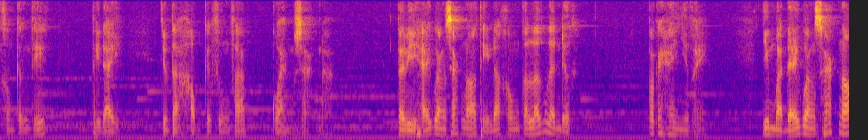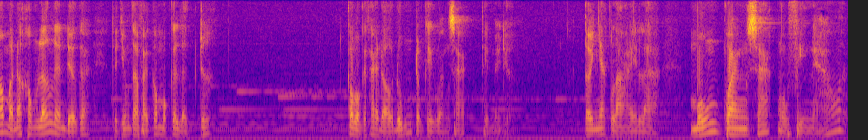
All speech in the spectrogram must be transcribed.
không cần thiết, thì đây, chúng ta học cái phương pháp quan sát nó. Tại vì hãy quan sát nó thì nó không có lớn lên được. Có cái hay như vậy nhưng mà để quan sát nó mà nó không lớn lên được á, thì chúng ta phải có một cái lực trước. Có một cái thái độ đúng trong khi quan sát thì mới được. Tôi nhắc lại là muốn quan sát một phiền não á,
